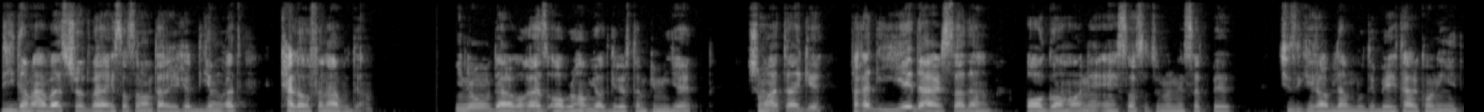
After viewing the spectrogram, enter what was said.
دیدم عوض شد و احساسم هم تغییر کرد. دیگه اونقدر کلافه نبودم. اینو در واقع از آبراهام یاد گرفتم که میگه شما حتی اگه فقط یه درصدم آگاهانه احساستون رو نسبت به چیزی که قبلا بوده بهتر کنید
